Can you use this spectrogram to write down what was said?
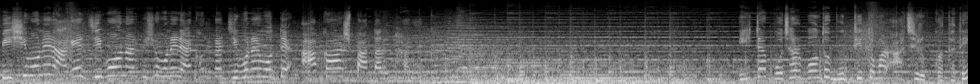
পিসিমনির আগের জীবন আর পিসিমনির এখনকার জীবনের মধ্যে আকাশ পাতাল ফারাক। এটা বোঝার মতো বুদ্ধি তোমার আছে রূপকথা দি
